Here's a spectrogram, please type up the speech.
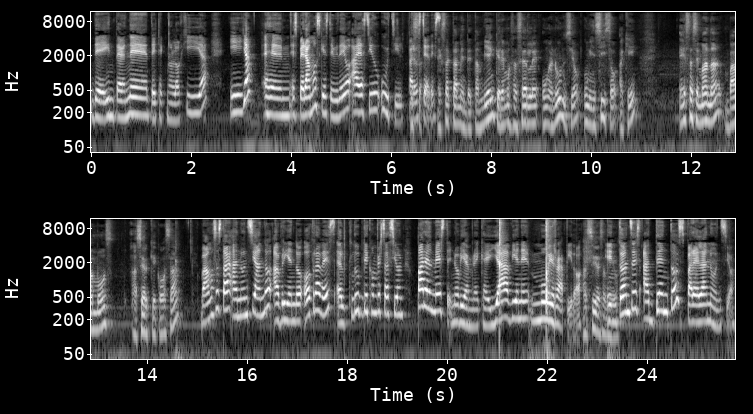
de internet, de tecnología. Y ya, eh, esperamos que este video haya sido útil para ustedes. Exactamente. También queremos hacerle un anuncio, un inciso aquí. Esta semana vamos a hacer qué cosa? Vamos a estar anunciando, abriendo otra vez el club de conversación para el mes de noviembre, que ya viene muy rápido. Así es, amigos. Entonces, atentos para el anuncio.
